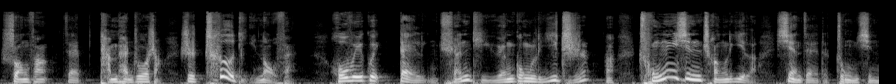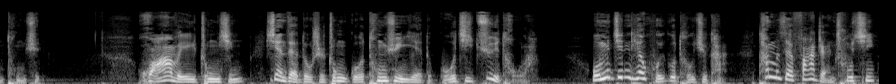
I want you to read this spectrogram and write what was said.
双方在谈判桌上是彻底闹翻。侯为贵带领全体员工离职啊，重新成立了现在的中兴通讯。华为、中兴现在都是中国通讯业的国际巨头了。我们今天回过头去看，他们在发展初期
